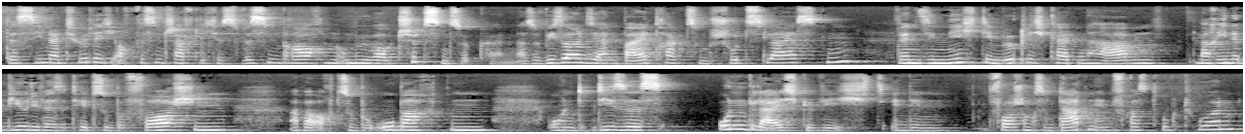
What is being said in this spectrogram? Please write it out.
dass sie natürlich auch wissenschaftliches Wissen brauchen, um überhaupt schützen zu können. Also wie sollen sie einen Beitrag zum Schutz leisten, wenn sie nicht die Möglichkeiten haben, marine Biodiversität zu beforschen, aber auch zu beobachten und dieses Ungleichgewicht in den Forschungs- und Dateninfrastrukturen,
